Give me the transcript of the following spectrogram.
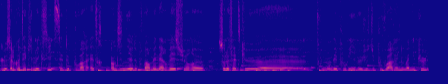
Le seul côté qui m'excite, c'est de pouvoir être indigné, de pouvoir m'énerver sur, euh, sur le fait que euh, tout le monde est pourri, veut juste du pouvoir et nous manipule.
